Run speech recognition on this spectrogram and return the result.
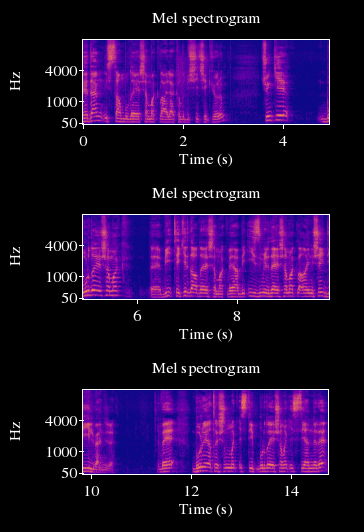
neden İstanbul'da yaşamakla alakalı bir şey çekiyorum. Çünkü burada yaşamak bir Tekirdağ'da yaşamak veya bir İzmir'de yaşamakla aynı şey değil bence. Ve buraya taşınmak isteyip burada yaşamak isteyenlere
